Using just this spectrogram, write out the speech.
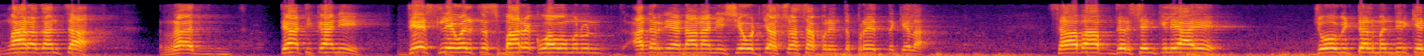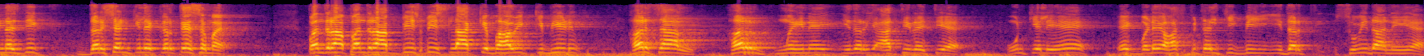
महाराजांचा रा- त्या ठिकाणी देश लेवलचं स्मारक व्हावं म्हणून आदरणीय नानांनी शेवटच्या श्वासापर्यंत प्रयत्न केला. साहब, आप दर्शन के लिए आए। जो विठ्ठल मंदिर के नज़दीक दर्शन के लिए करते समय पंद्रह पंद्रह बीस बीस लाख के भाविक की भीड़ हर साल, हर महीने इधर आती रहती है। उनके लिए एक बड़े हॉस्पिटल की भी इधर सुविधा नहीं है।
